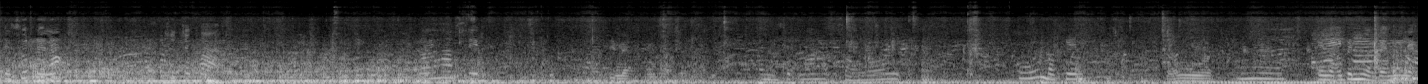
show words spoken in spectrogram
เป็นชุดเลยเนาะชุดจักบาทร้อยห้าสิบกินเนี่ยอันนี้ชุดมากสองร้อยโอ้ยบอกเกณฑ์น้องงูเออเออเอาเป็นหน่วยแบบนี้แหละ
